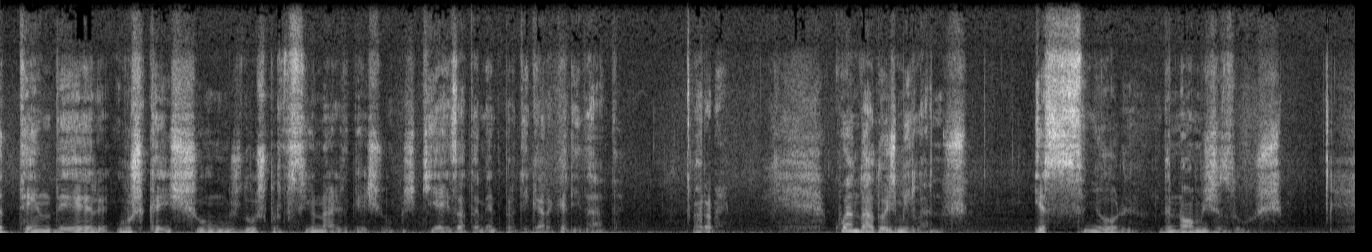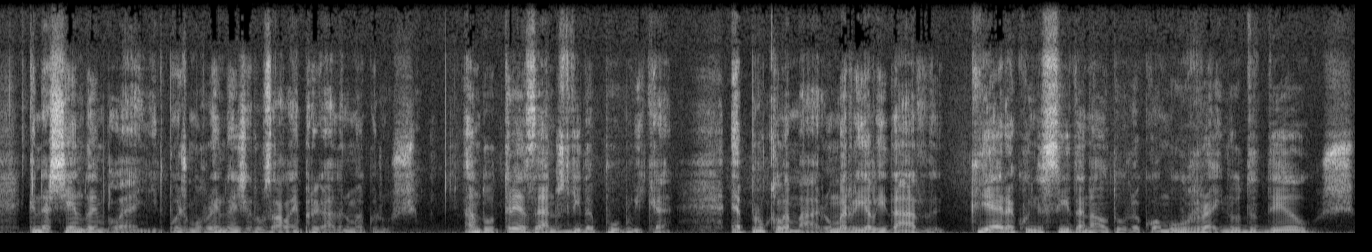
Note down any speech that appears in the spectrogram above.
atender os queixumes dos profissionais de queixumes, que é exatamente praticar a caridade. Ora bem, quando há dois mil anos esse senhor de nome Jesus, que nascendo em Belém e depois morrendo em Jerusalém pregado numa cruz, andou três anos de vida pública a proclamar uma realidade que era conhecida na altura como o reino de Deus.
